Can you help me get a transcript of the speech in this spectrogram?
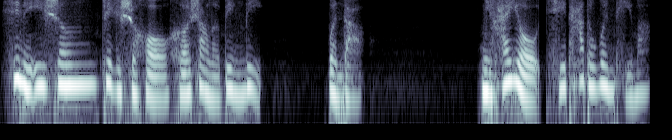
心理医生这个时候合上了病历，问道：“你还有其他的问题吗？”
